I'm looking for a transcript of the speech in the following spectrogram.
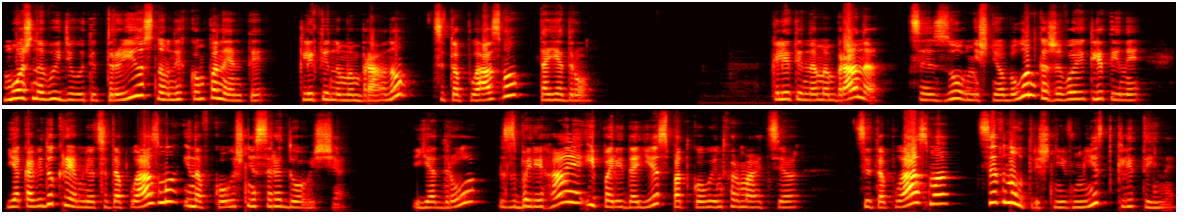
можна виділити три основних компоненти клітинну мембрану, цитоплазму та ядро. Клітинна мембрана це зовнішня оболонка живої клітини, яка відокремлює цитоплазму і навколишнє середовище. Ядро зберігає і передає спадкову інформацію. Цитоплазма це внутрішній вміст клітини.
